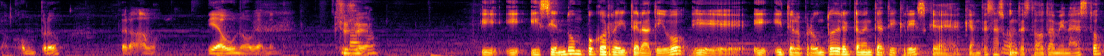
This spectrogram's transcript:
lo compro, pero vamos, día uno, obviamente. Sí, sí. Y, siendo un poco reiterativo, y, te lo pregunto directamente a ti, Chris, que, antes has contestado también a esto.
